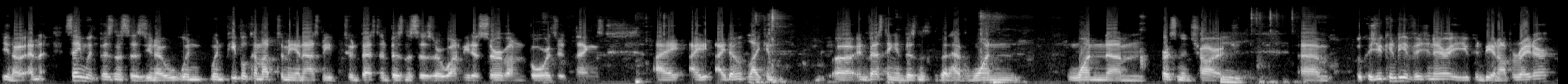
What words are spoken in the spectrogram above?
you know. And same with businesses. You know, when when people come up to me and ask me to invest in businesses or want me to serve on boards or things, I I, I don't like in, uh, investing in businesses that have one one um, person in charge. Mm. Um, because you can be a visionary, you can be an operator,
